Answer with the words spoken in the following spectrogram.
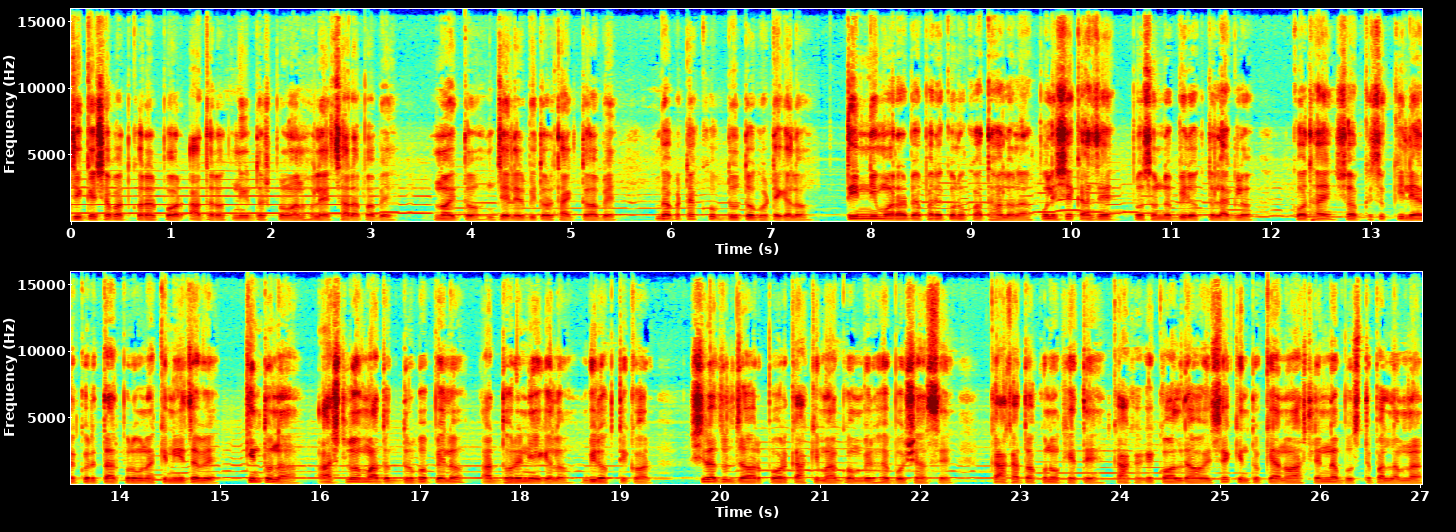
জিজ্ঞাসাবাদ করার পর আদালত নির্দোষ প্রমাণ হলে ছাড়া পাবে। নয়তো জেলের ভিতর থাকতে হবে। ব্যাপারটা খুব দ্রুত ঘটে গেল। তিন্নি মরার ব্যাপারে কোনো কথা হলো না। পুলিশের কাজে প্রচণ্ড বিরক্ত লাগল। কোথায় সব কিছু ক্লিয়ার করে তারপর ওনাকে নিয়ে যাবে? কিন্তু না, আসলো মাদকদ্রব্য পেল আর ধরে নিয়ে গেল। বিরক্তিকর। সিরাজুল যাওয়ার পর কাকিমা গম্ভীর হয়ে বসে আছে। কাকা তখনও খেতে। কাকাকে কল দেওয়া হয়েছে, কিন্তু কেন আসলেন না বুঝতে পারলাম না।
